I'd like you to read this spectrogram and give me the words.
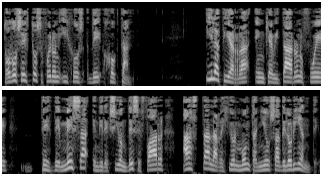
Todos estos fueron hijos de Joctán y la tierra en que habitaron fue desde Mesa en dirección de Sefar hasta la región montañosa del oriente.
